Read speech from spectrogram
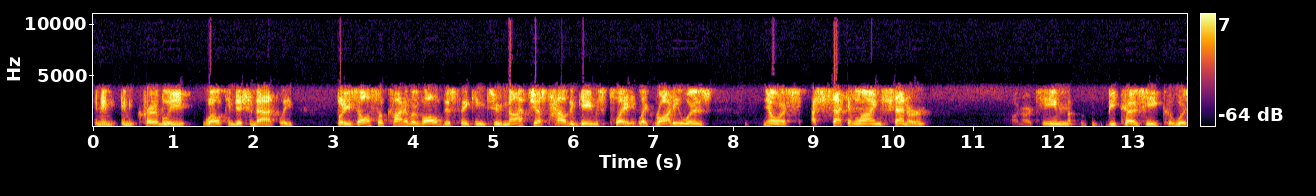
an, an incredibly well conditioned athlete, but he's also kind of evolved his thinking to not just how the game's played. Like Roddy was, you know, a, a second line center on our team because he was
